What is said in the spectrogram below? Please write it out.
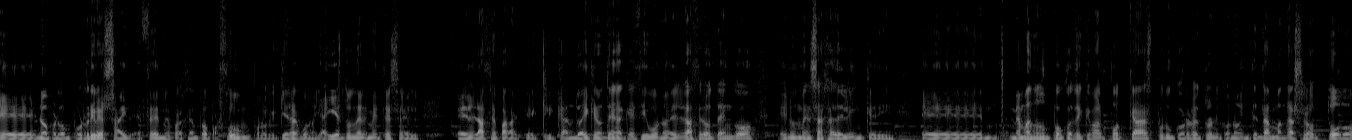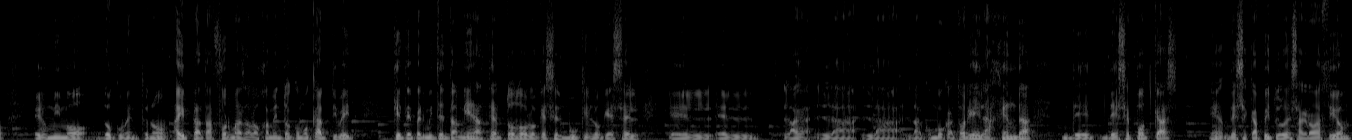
Eh, no, perdón, por Riverside FM, por ejemplo, por Zoom, por lo que quieras. Bueno, y ahí es donde le metes el, enlace para que clicando ahí, que no tenga que decir, bueno, el enlace lo tengo en un mensaje de LinkedIn. Eh, me ha mandado un poco de qué va el podcast por un correo electrónico. No, intentan mandárselo todo en un mismo documento, ¿no? Hay plataformas de alojamiento como Captivate que te permiten también hacer todo lo que es el booking, lo que es el, la, convocatoria y la agenda de, ese podcast, ¿eh? de ese capítulo, de esa grabación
